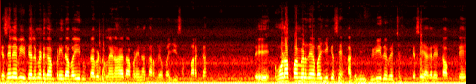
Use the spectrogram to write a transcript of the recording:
ਕਿਸੇ ਨੇ ਵੀ ਟੈਲਮੈਟ ਕੰਪਨੀ ਦਾ ਬਾਈ ਰੂਟਾਵੇਟਰ ਲੈਣਾ ਹੋਇਆ ਤਾਂ ਆਪਣੇ ਨਾਲ ਕਰ ਲਿਓ ਬਾਈ ਜੀ ਸੰਪਰਕ। ਤੇ ਹੁਣ ਆਪਾਂ ਮਿਲਦੇ ਆ ਬਾਈ ਜੀ ਕਿਸੇ ਅਗਲੀ ਵੀਡੀਓ ਦੇ ਵਿੱਚ, ਕਿਸੇ ਅਗਲੇ ਟੌਪਿਕ ਤੇ।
